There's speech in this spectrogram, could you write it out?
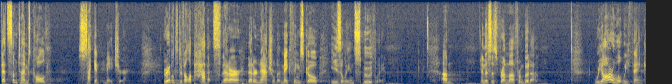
That's sometimes called second nature. You're able to develop habits that are, that are natural, that make things go easily and smoothly. Um, and this is from, uh, from Buddha. We are what we think.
